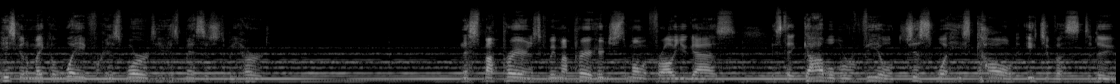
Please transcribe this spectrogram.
He's going to make a way for His words and His message to be heard. And this is my prayer, and it's to be my prayer here in just a moment for all you guys, is that God will reveal just what He's called each of us to do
